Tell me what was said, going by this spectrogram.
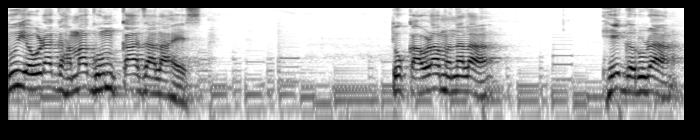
तू एवढा घामाघूम का झाला आहेस? तो कावळा म्हणाला हे गरुडा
